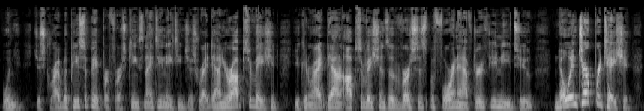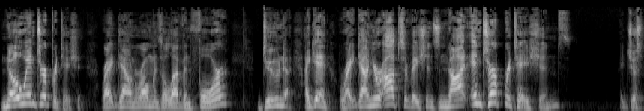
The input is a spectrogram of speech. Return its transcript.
when you just grab a piece of paper, 1 Kings 19, 18, just write down your observation. You can write down observations of verses before and after if you need to. No interpretation. No interpretation. Write down Romans 11, 4. Do not, again, write down your observations, not interpretations. Just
